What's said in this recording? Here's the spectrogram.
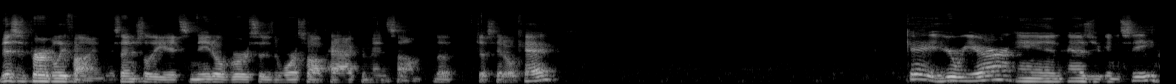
This is perfectly fine. Essentially it's NATO versus the Warsaw Pact and then some. Just hit OK. Okay, here we are, and as you can see,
